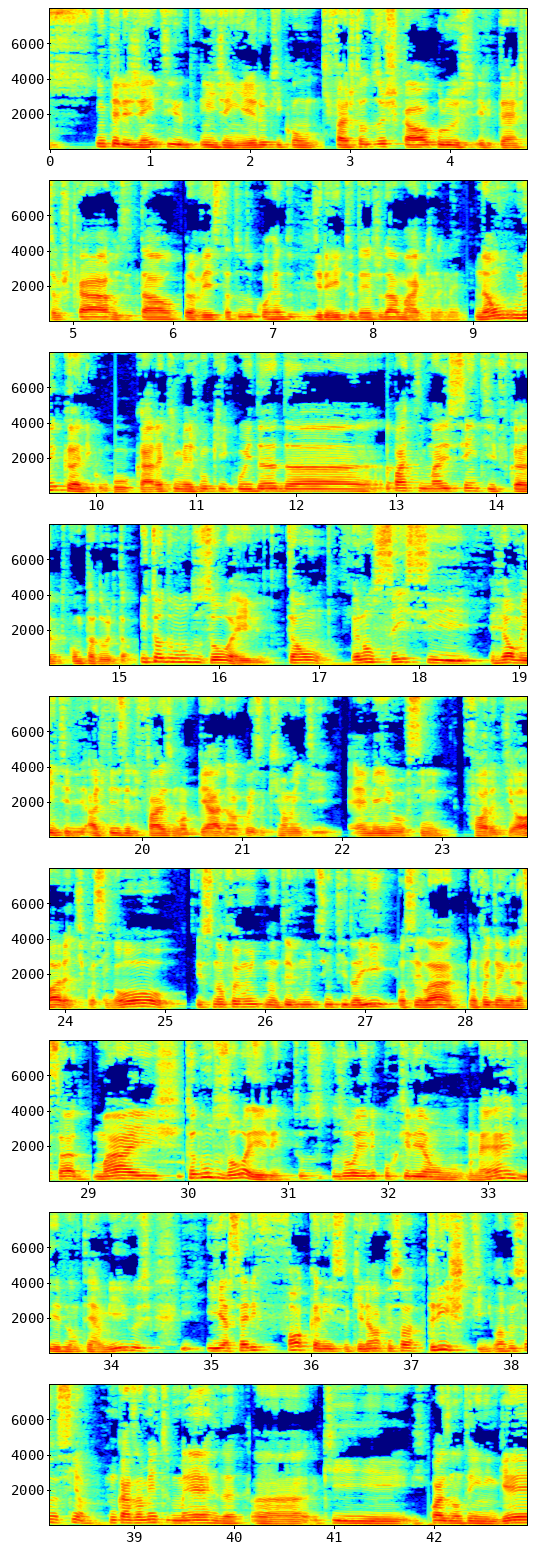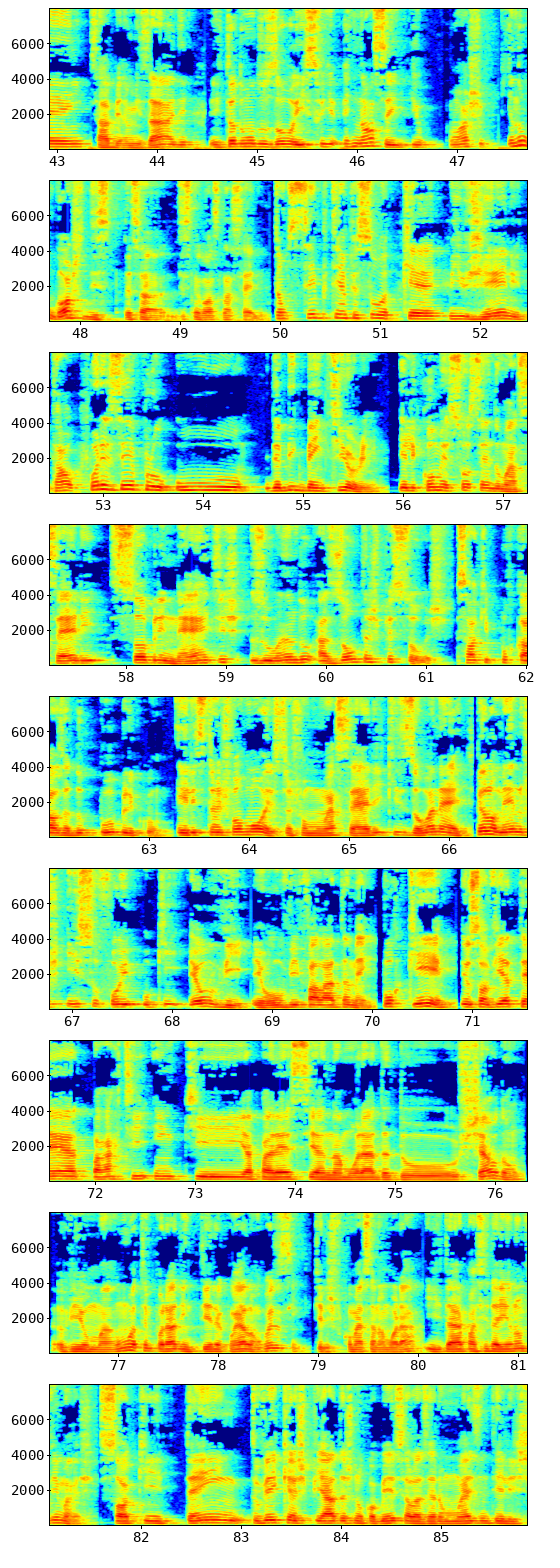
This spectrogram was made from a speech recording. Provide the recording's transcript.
inteligente engenheiro que, com, que faz todos os cálculos, ele testa os carros e tal, para ver se está tudo correndo direito dentro da máquina, né? Não o mecânico, o cara que mesmo que cuida da, parte mais científica do computador e tal. E todo mundo zoa ele. Então, eu não sei se realmente ele, às vezes ele faz uma piada, uma coisa que realmente é meio assim fora de hora, tipo assim, ô, oh, isso não foi muito, não teve muito sentido aí, ou sei lá, não foi tão engraçado. Mas todo mundo zoa ele. Todo zoa ele porque ele é um nerd, ele não tem amigos. E, e, a série foca nisso, que ele é uma pessoa triste, uma pessoa assim, ó, com um casamento merda, uh, que quase não tem ninguém, sabe, amizade. E todo mundo zoa isso. E, nossa, eu, eu acho. Eu não gosto desse, dessa, desse negócio na série. Então sempre tem a pessoa que é meio gênio e tal. Por exemplo, o The Big Bang Theory ele começou sendo uma série sobre nerds zoando as outras pessoas. Só que por causa do público, ele se transformou, ele se transformou em uma série que zoa nerd. Pelo menos isso foi o que eu vi. Eu ouvi falar também. Porque eu só vi até a parte em que aparece a namorada do Sheldon. Eu vi uma, uma temporada inteira com ela, uma coisa assim. Que eles começam a namorar. E daí a partir daí eu não vi mais. Só que tem. Tu vê que as piadas no começo elas eram mais inteligentes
